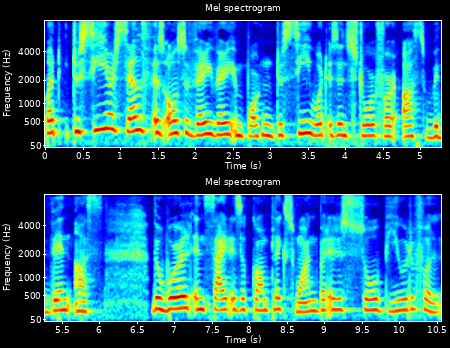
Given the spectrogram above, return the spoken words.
But to see yourself is also very, very important to see what is in store for us within us. The world inside is a complex one, but it is so beautiful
